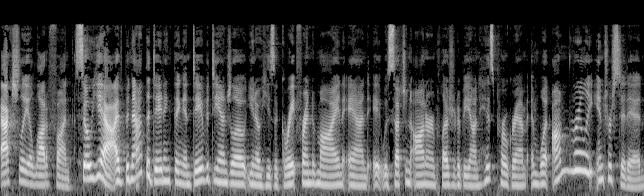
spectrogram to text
actually a lot of fun. So, yeah, I've been at the dating thing, and David D'Angelo, you know, he's a great friend of mine, and it was such an honor and pleasure to be on his program. And what I'm really interested in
